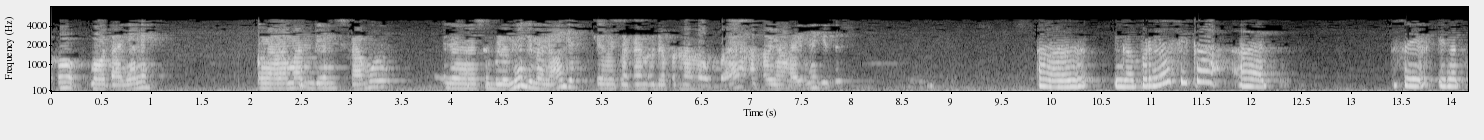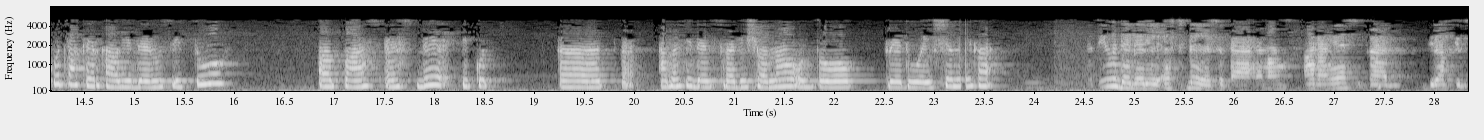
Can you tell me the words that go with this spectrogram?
aku mau tanya nih, pengalaman dance kamu eh, sebelumnya gimana aja? Kayak misalkan udah pernah lomba atau yang lainnya gitu? Eh, nggak pernah sih kak. Eh, saya ingatku terakhir kali dance itu eh, pas SD ikut tra- apa sih dance tradisional untuk graduation kak. Berarti udah dari SD ya suka emang orangnya suka gerak gitu,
